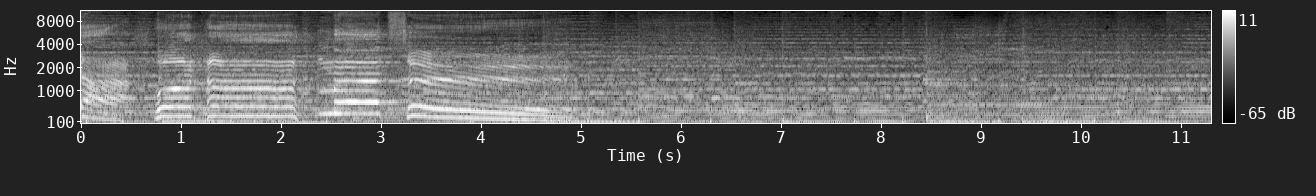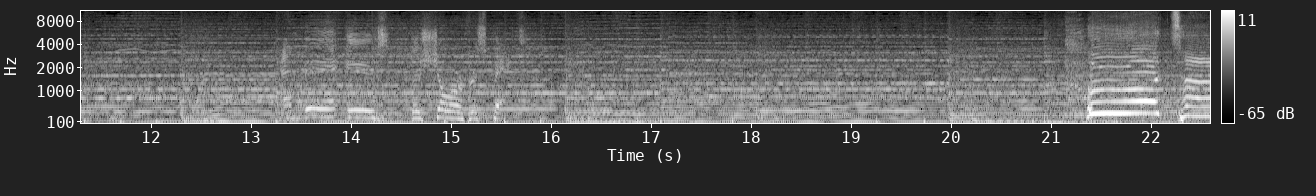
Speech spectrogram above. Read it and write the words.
Wakamatsu. And there is the show of respect. Tag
